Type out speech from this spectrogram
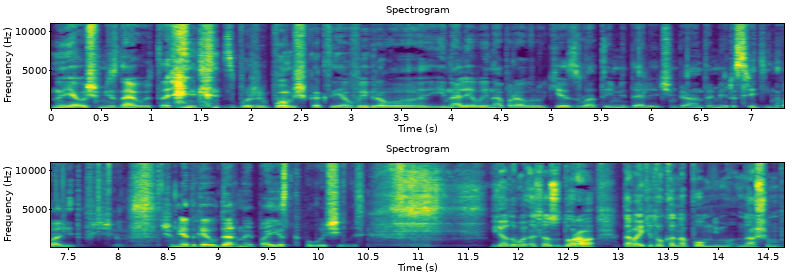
Ну, я, в общем, не знаю, вот с Божьей помощью как-то я выиграл и на левой, и на правой руке золотые медали чемпионата мира среди инвалидов еще. В общем, у меня такая ударная поездка получилась. Я думаю, это здорово. Давайте только напомним нашим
